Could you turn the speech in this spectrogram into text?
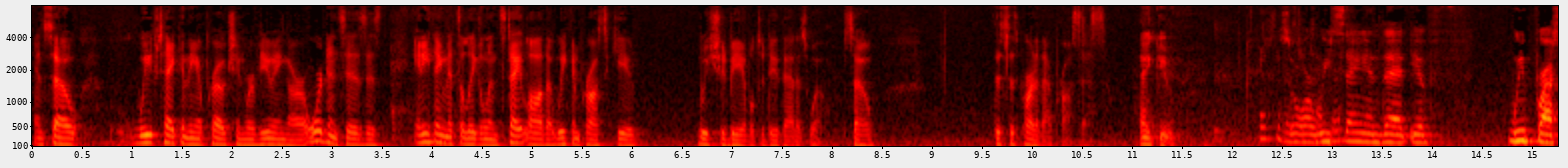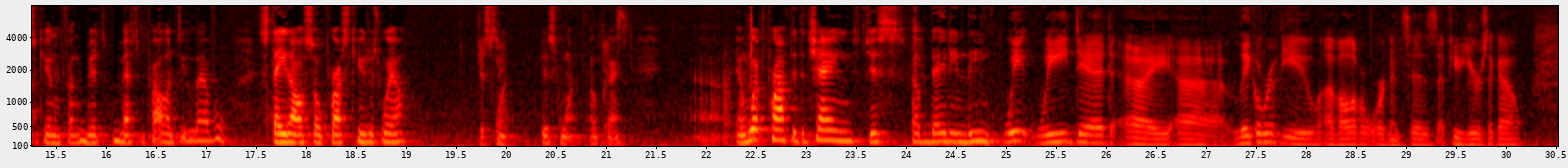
And so we've taken the approach in reviewing our ordinances is anything that's illegal in state law that we can prosecute, we should be able to do that as well. So this is part of that process. Thank you. Thank you, Mr. So Mr. are we Tucker. saying that if we prosecute them from the met- metropolitan level, state also prosecute as well? Just one. Just one, okay. Yes. And what prompted the change? Just updating the, We, we did a uh, legal review of all of our ordinances a few years ago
